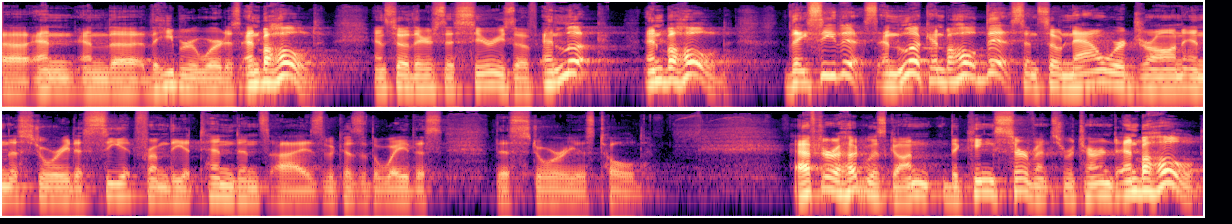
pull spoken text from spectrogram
Uh, and and the, the Hebrew word is, and behold. And so there's this series of, and look, and behold, they see this, and look, and behold this. And so now we're drawn in the story to see it from the attendant's eyes because of the way this, this story is told. After Ehud was gone, the king's servants returned, and behold,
